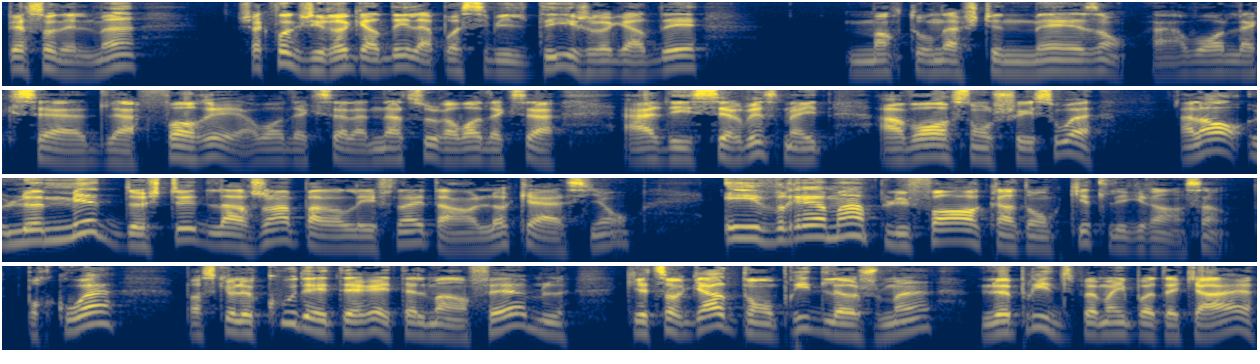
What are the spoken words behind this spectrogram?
personnellement, chaque fois que j'ai regardé la possibilité, je regardais m'en retourner acheter une maison, avoir de l'accès à de la forêt, avoir de l'accès à la nature, avoir de l'accès à, à, des services, mais avoir son chez-soi. Alors, le mythe de jeter de l'argent par les fenêtres en location est vraiment plus fort quand on quitte les grands centres. Pourquoi? Parce que le coût d'intérêt est tellement faible que tu regardes ton prix de logement, le prix du paiement hypothécaire,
